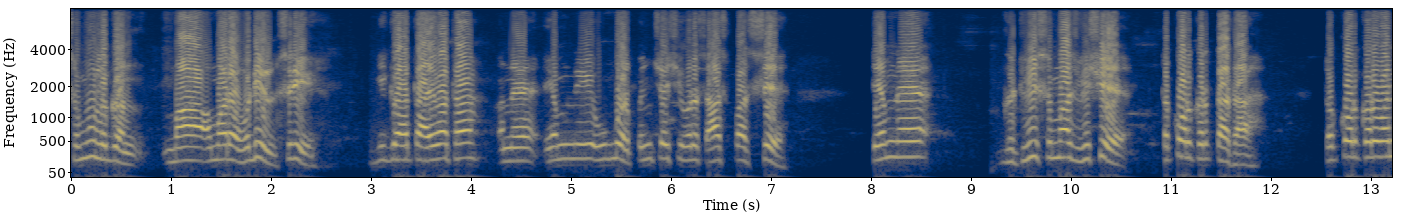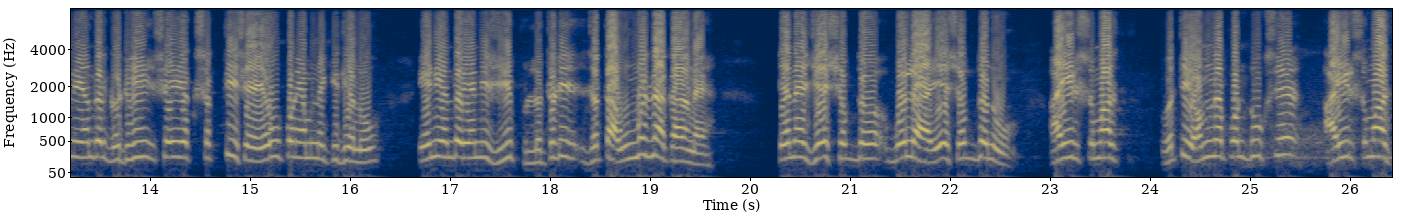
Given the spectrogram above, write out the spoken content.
સમૂહ લગ્નમાં અમારા વડીલ શ્રી ગીગા હતા આવ્યા હતા અને એમની ઉંમર પંચ્યાસી વર્ષ આસપાસ છે. તેમને ગઢવી સમાજ વિશે ટકોર કરતા હતા. ટકોર કરવાની અંદર ગઢવી છે એક શક્તિ છે, એવું પણ એમને કીધેલું. એની અંદર એની જીભ લથડી જતા ઉંમરના કારણે તેને જે શબ્દ બોલ્યા એ શબ્દનું આહિર સમાજ વતી અમને પણ દુઃખ છે. આહિર સમાજ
